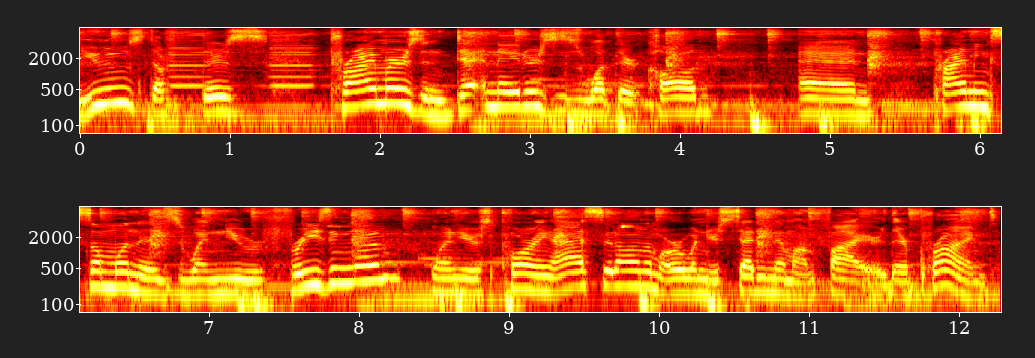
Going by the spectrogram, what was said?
use. There's primers and detonators, is what they're called. And priming someone is when you're freezing them, when you're pouring acid on them, or when you're setting them on fire. They're primed.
